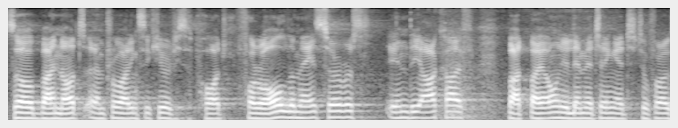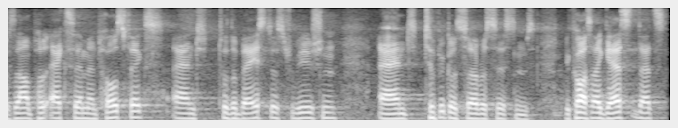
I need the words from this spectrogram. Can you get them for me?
So by not um, providing security support for all the mail servers in the archive, but by only limiting it to, for example, Exim and postfix and to the base distribution and typical server systems. Because I guess that's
